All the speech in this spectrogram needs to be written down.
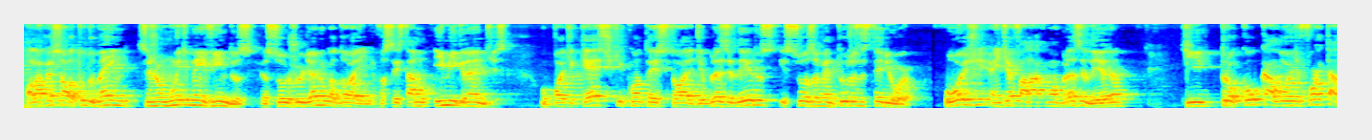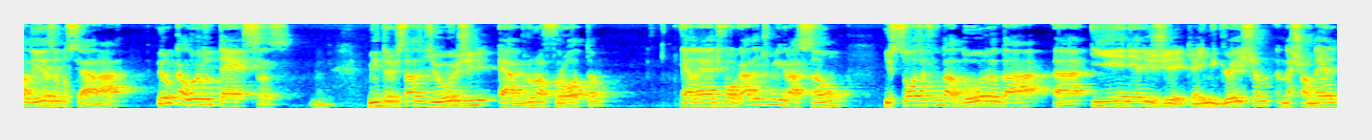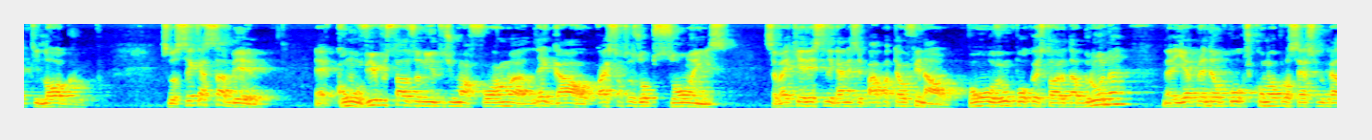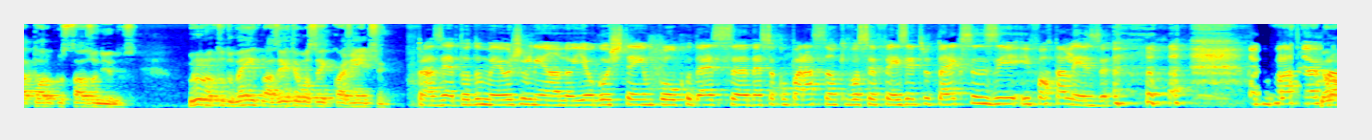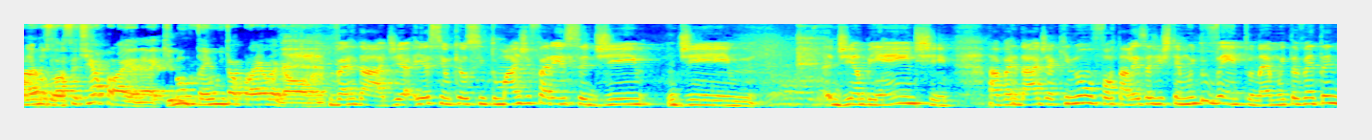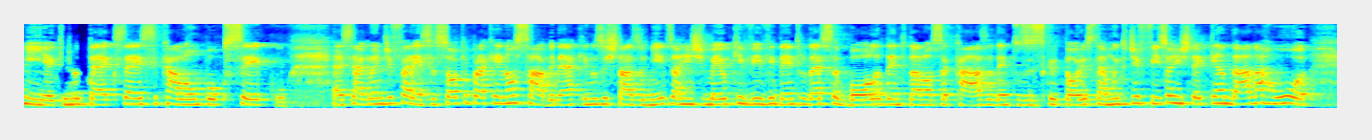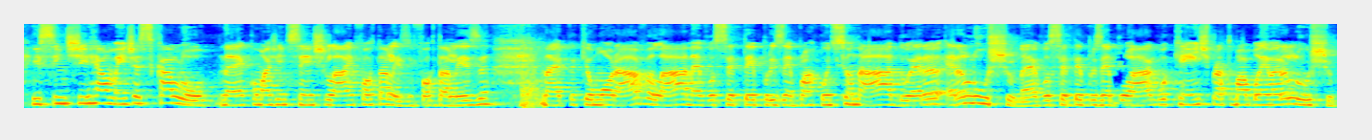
Olá pessoal, tudo bem? Sejam muito bem-vindos. Eu sou Juliano Godoy e você está no Imigrantes, o podcast que conta a história de brasileiros e suas aventuras no exterior. Hoje a gente vai falar com uma brasileira que trocou o calor de Fortaleza, no Ceará, pelo calor do Texas. Minha entrevistada de hoje é a Bruna Frota. Ela é advogada de imigração e sócia fundadora da uh, INLG, que é a Immigration Nationality Law Group. Se você quer saber é, como vir para os Estados Unidos de uma forma legal, quais são suas opções. Você vai querer se ligar nesse papo até o final. Vamos ouvir um pouco a história da Bruna né, e aprender um pouco de como é o processo migratório para os Estados Unidos. Bruna, tudo bem? Prazer ter você aqui com a gente. Prazer é todo meu, Juliano. E eu gostei um pouco dessa, dessa comparação que você fez entre o Texas e, e Fortaleza. a comparação é Pelo menos lá você tinha praia, né? Aqui não tem muita praia legal, né? Verdade. E assim, o que eu sinto mais diferença de, de de ambiente, na verdade, aqui no Fortaleza a gente tem muito vento, né? Muita ventania. Aqui no Texas é esse calor um pouco seco. Essa é a grande diferença. Só que para quem não sabe, né? Aqui nos Estados Unidos a gente meio que vive dentro dessa bola, dentro da nossa casa, dentro dos escritórios. Então é muito difícil a gente ter que andar na rua e sentir realmente esse calor, né? Como a gente sente lá em Fortaleza. Em Fortaleza, na época que eu morava lá, né? Você ter, por exemplo, um ar-condicionado era, era luxo, né? Você ter, por exemplo, água quente quente para tomar banho era luxo.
